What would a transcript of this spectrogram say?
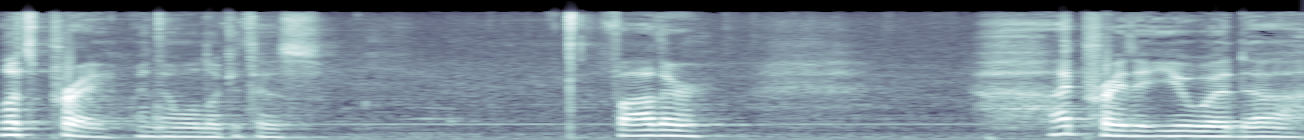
let's pray, and then we'll look at this. Father, I pray that you would. Uh,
